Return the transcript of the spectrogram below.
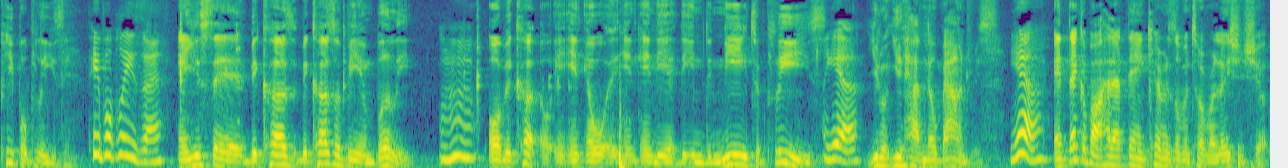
people pleasing, People pleasing. and you said because because of being bullied, hmm or because in, in, in the, the the need to please, Yeah. you don't you have no boundaries. Yeah. And think about how that thing carries over into a relationship.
